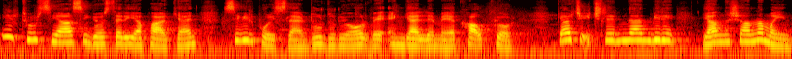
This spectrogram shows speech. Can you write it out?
bir tür siyasi gösteri yaparken sivil polisler durduruyor ve engellemeye kalkıyor. Gerçi içlerinden biri yanlış anlamayın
